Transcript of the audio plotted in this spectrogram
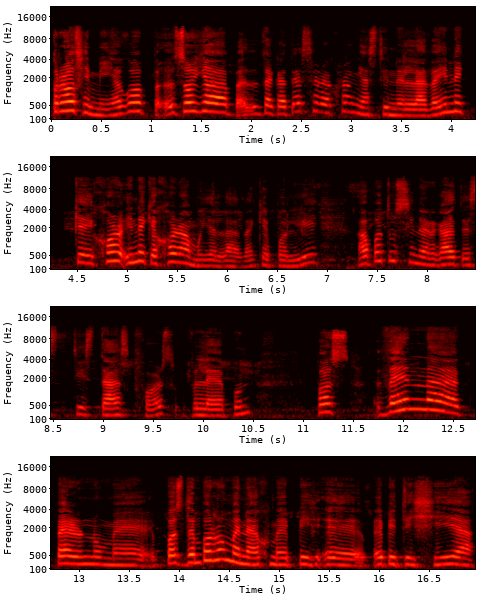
πρόθυμοι. Εγώ ζω για 14 χρόνια στην Ελλάδα. Είναι και, η χώρα, είναι και χώρα μου η Ελλάδα και πολλοί από τους συνεργάτες της Task Force βλέπουν πως δεν παίρνουμε, πως δεν μπορούμε να έχουμε ε, επιτυχία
